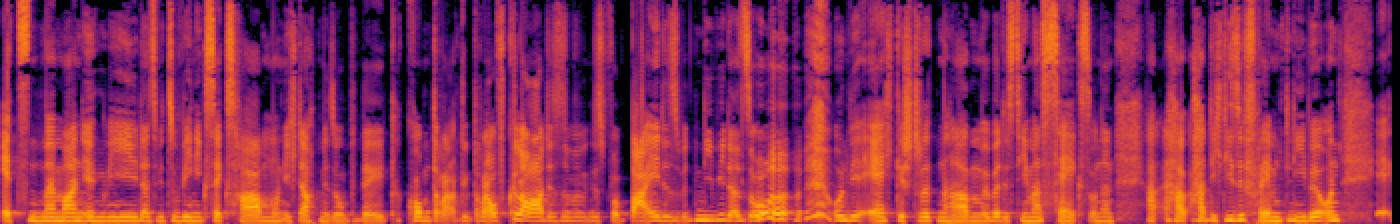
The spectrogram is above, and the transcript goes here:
ätzend, mein Mann irgendwie, dass wir zu wenig Sex haben. Und ich dachte mir so, komm drauf klar, das ist vorbei, das wird nie wieder so. Und wir echt gestritten haben über das Thema Sex. Und dann hatte ich diese Fremdliebe. Und äh,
